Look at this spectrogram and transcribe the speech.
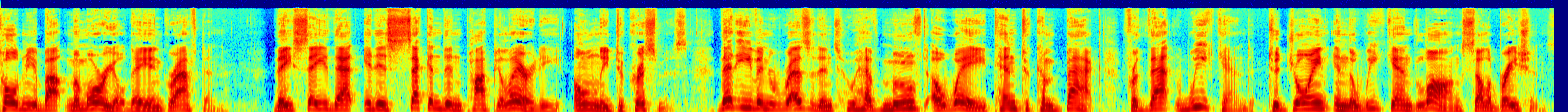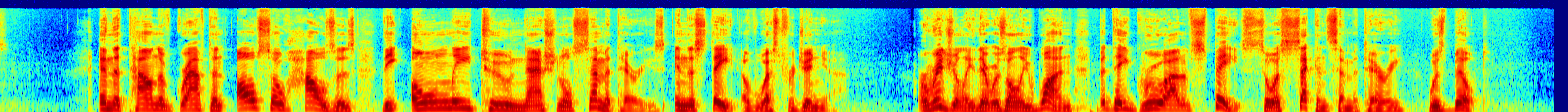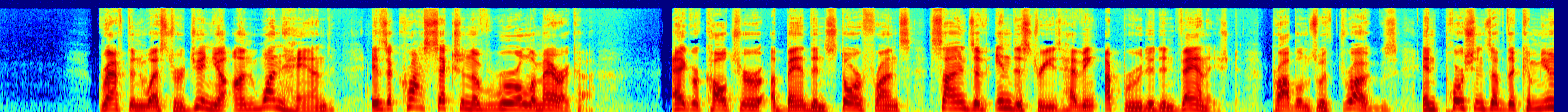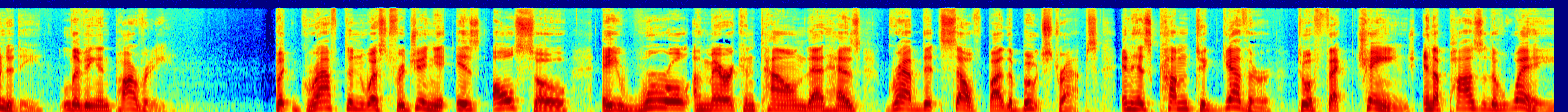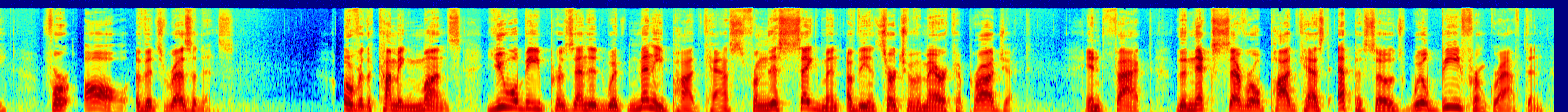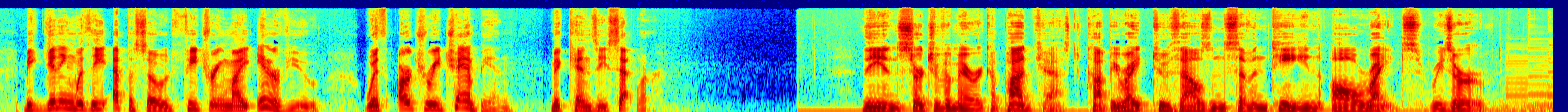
told me about Memorial Day in Grafton. They say that it is second in popularity only to Christmas, that even residents who have moved away tend to come back for that weekend to join in the weekend long celebrations. And the town of Grafton also houses the only two national cemeteries in the state of West Virginia. Originally, there was only one, but they grew out of space, so a second cemetery was built. Grafton, West Virginia, on one hand, is a cross section of rural America. Agriculture, abandoned storefronts, signs of industries having uprooted and vanished, problems with drugs, and portions of the community living in poverty. But Grafton, West Virginia is also a rural American town that has grabbed itself by the bootstraps and has come together to effect change in a positive way for all of its residents. Over the coming months, you will be presented with many podcasts from this segment of the In Search of America project. In fact, the next several podcast episodes will be from Grafton, beginning with the episode featuring my interview with archery champion McKenzie Settler. The In Search of America podcast, copyright 2017, all rights reserved.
